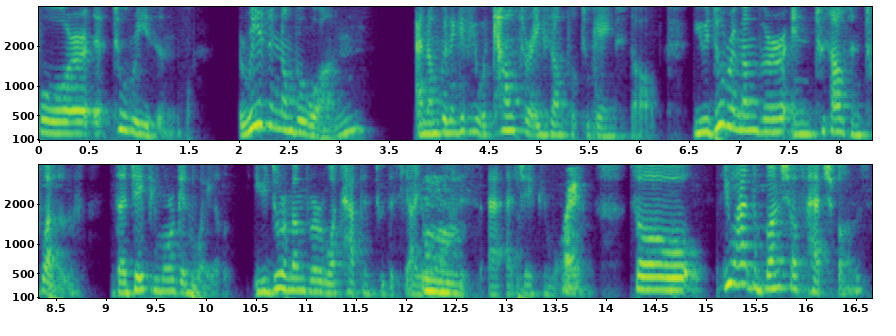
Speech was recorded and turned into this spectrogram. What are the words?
For uh, two reasons. Reason number one and I'm going to give you a counter example to GameStop. You do remember in 2012, the JP Morgan whale. You do remember what happened to the CIO mm. office at, at JP Morgan. Right. So you had a bunch of hedge funds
